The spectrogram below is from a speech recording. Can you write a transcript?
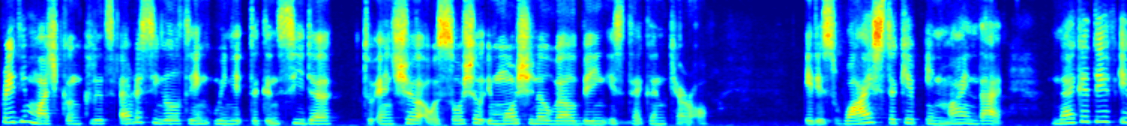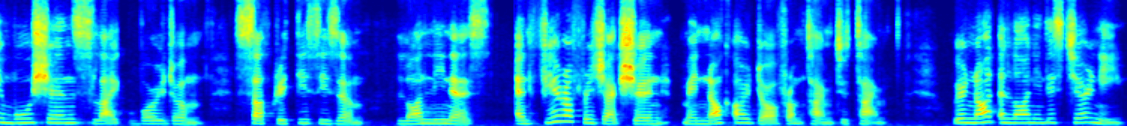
pretty much concludes every single thing we need to consider to ensure our social emotional well being is taken care of. It is wise to keep in mind that negative emotions like boredom, self criticism, loneliness, and fear of rejection may knock our door from time to time. We're not alone in this journey.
